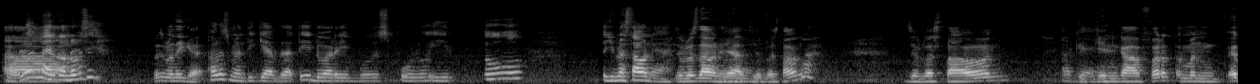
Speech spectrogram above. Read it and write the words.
Oh, lu lahir tahun berapa sih? Lu 93? Oh, lu 93. Berarti 2010 itu 17 tahun ya? 17 tahun ya, Hmm. 17 tahun lah. 17 tahun Oke. bikin cover temen eh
